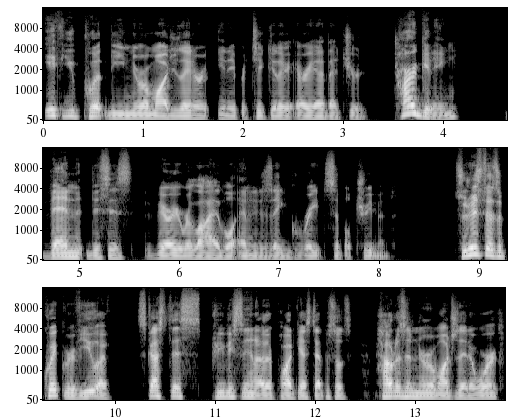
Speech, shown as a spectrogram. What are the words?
if you put the neuromodulator in a particular area that you're targeting, then this is very reliable and it is a great simple treatment. So, just as a quick review, I've discussed this previously in other podcast episodes. How does a neuromodulator work?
